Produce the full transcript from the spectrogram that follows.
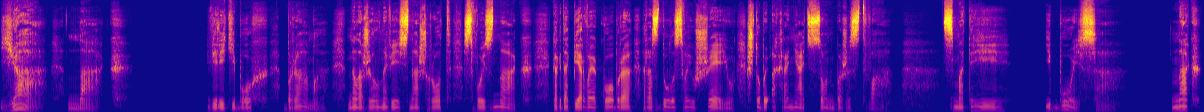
«Я Нак». Великий Бог Брама наложил на весь наш род свой знак, когда первая кобра раздула свою шею, чтобы охранять сон божества. Смотри и бойся. Нак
